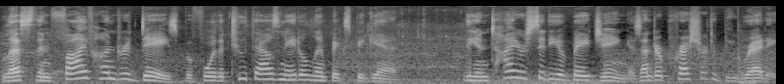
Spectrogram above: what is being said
Less than 500 days before the 2008 Olympics begin, the entire city of Beijing is under pressure to be ready.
